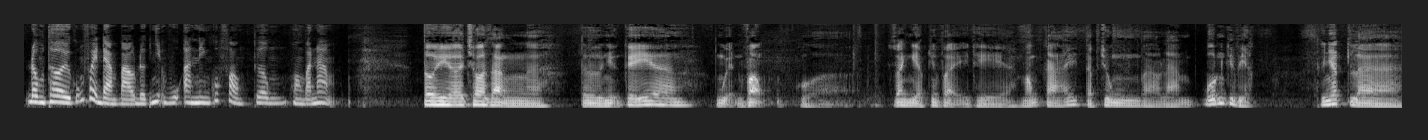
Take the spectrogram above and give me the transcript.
đồng thời cũng phải đảm bảo được nhiệm vụ an ninh quốc phòng thưa ông Hoàng Bá Nam. Tôi uh, cho rằng từ những cái uh, nguyện vọng của doanh nghiệp như vậy thì Móng Cái tập trung vào làm bốn cái việc. Thứ nhất là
